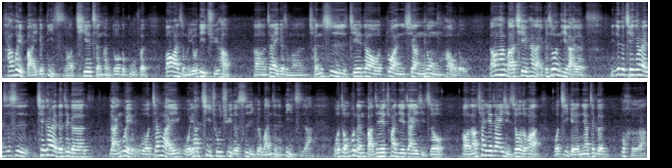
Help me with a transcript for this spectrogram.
它会把一个地址啊切成很多个部分，包含什么邮递区号啊，在一个什么城市街道段巷弄号楼，然后它把它切开来。可是问题来了，你这个切开来姿势，切开来的这个栏位，我将来我要寄出去的是一个完整的地址啊，我总不能把这些串接在一起之后。哦，然后串接在一起之后的话，我寄给人家这个不合啊，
